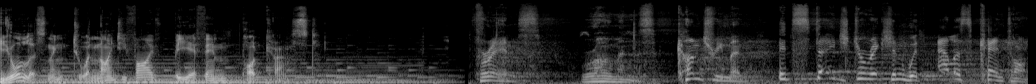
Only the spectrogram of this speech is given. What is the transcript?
You're listening to a 95BFM podcast. Friends, Romans, countrymen, it's stage direction with Alice Canton.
